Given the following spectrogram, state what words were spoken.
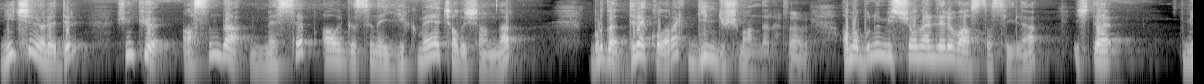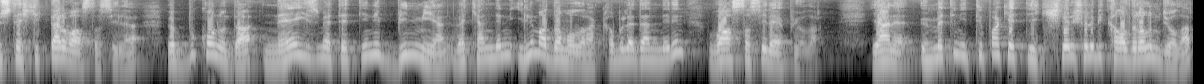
Niçin öyledir? Çünkü aslında mezhep algısını yıkmaya çalışanlar burada direkt olarak din düşmanları. Tabii. Ama bunu misyonerleri vasıtasıyla, işte müsteşrikler vasıtasıyla ve bu konuda neye hizmet ettiğini bilmeyen ve kendilerini ilim adamı olarak kabul edenlerin vasıtasıyla yapıyorlar. Yani ümmetin ittifak ettiği kişileri şöyle bir kaldıralım diyorlar.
